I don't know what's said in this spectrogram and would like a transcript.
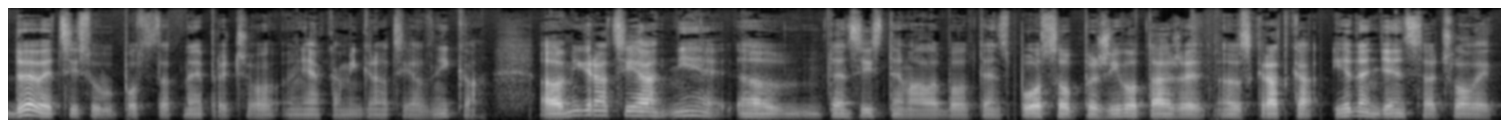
Dve veci sú podstatné, prečo nejaká migrácia vzniká. Migrácia nie je ten systém alebo ten spôsob života, že skrátka jeden deň sa človek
